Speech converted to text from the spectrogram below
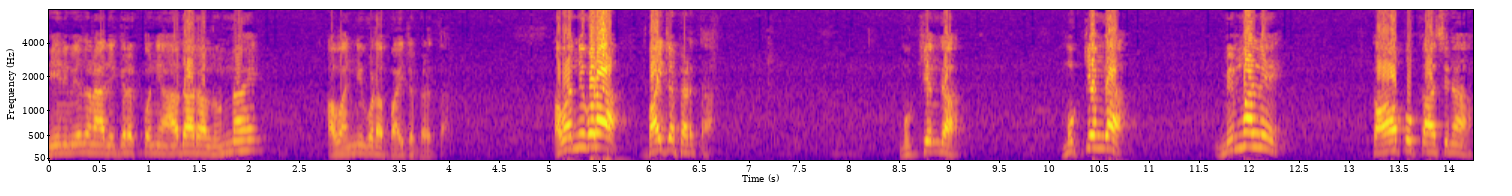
దీని మీద నా దగ్గర కొన్ని ఆధారాలు ఉన్నాయి. అవన్నీ కూడా బయట పెడతా. అవన్నీ కూడా బయట పెడతా. ముఖ్యంగా ముఖ్యంగా మిమ్మల్ని కాపు కాసిన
